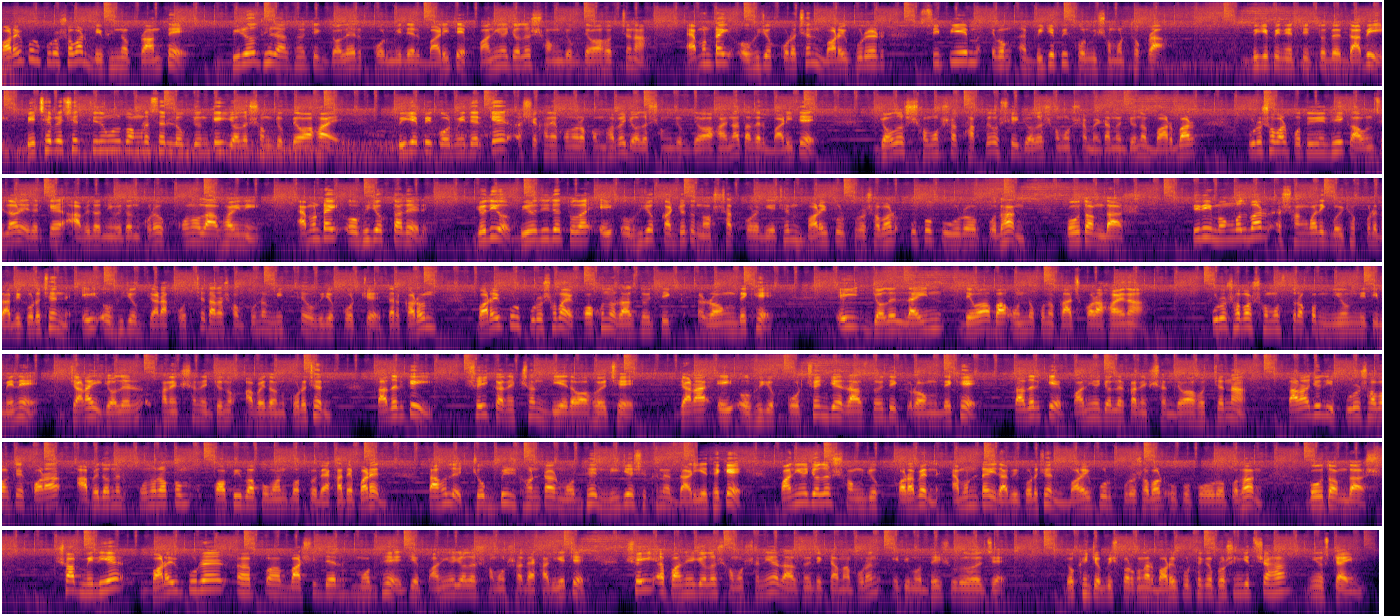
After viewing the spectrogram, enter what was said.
বারুইপুর পুরসভার বিভিন্ন প্রান্তে বিরোধী রাজনৈতিক দলের কর্মীদের বাড়িতে পানীয় জলের সংযোগ দেওয়া হচ্ছে না। এমনটাই অভিযোগ করেছেন বারুইপুরের সিপিএম এবং বিজেপি কর্মী সমর্থকরা। বিজেপি নেতৃত্বদের দাবি, বেছে বেছে তৃণমূল কংগ্রেসের লোকজনকেই জলের সংযোগ দেওয়া হয়। বিজেপি কর্মীদেরকে সেখানে কোনো রকমভাবে জলের সংযোগ দেওয়া হয় না। তাদের বাড়িতে জলের সমস্যা থাকলেও সেই জলের সমস্যা মেটানোর জন্য বারবার পুরসভার প্রতিনিধি, কাউন্সিলর এদেরকে আবেদন নিবেদন করেও কোনো লাভ হয়নি। এমনটাই অভিযোগ তাদের। যদিও বিরোধীদের তোলা এই অভিযোগ কার্যত নস্যাৎ করে দিয়েছেন বারুইপুর পুরসভার উপপুর প্রধান গৌতম দাস। তিনি মঙ্গলবার সাংবাদিক বৈঠক করে দাবি করেছেন, এই অভিযোগ যারা করছে তারা সম্পূর্ণ মিথ্যে অভিযোগ করছে। তার কারণ, বারুইপুর পুরসভায় কখনো রাজনৈতিক রং দেখে এই জলের লাইন দেওয়া বা অন্য কোনো কাজ করা হয় না। পুরসভার সমস্ত রকম নিয়ম নীতি মেনে যারাই জলের কানেকশনের জন্য আবেদন করেছেন, তাদেরকেই সেই কানেকশন দিয়ে দেওয়া হয়েছে। যারা এই অভিযোগ করছেন যে রাজনৈতিক রং দেখে তাদেরকে পানীয় জলের কানেকশন দেওয়া হচ্ছে না, তারা যদি পুরসভাকে করা আবেদনের কোনো রকম কপি বা প্রমাণপত্র দেখাতে পারেন, তাহলে চব্বিশ ঘণ্টার মধ্যে নিজে সেখানে দাঁড়িয়ে থেকে পানীয় জলের সংযোগ করাবেন, এমনটাই দাবি করেছেন বারুইপুর পুরসভার উপপৌর প্রধান গৌতম দাস। সব মিলিয়ে বারুইপুরের বাসীদের মধ্যে যে পানীয় জলের সমস্যা দেখা দিয়েছে, সেই পানীয় জলের সমস্যা নিয়ে রাজনৈতিক টানাপোড়েন ইতিমধ্যেই শুরু হয়েছে। দক্ষিণ চব্বিশ পরগনার বারুইপুর থেকে প্রসেনজিৎ সাহা, নিউজ টাইম।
